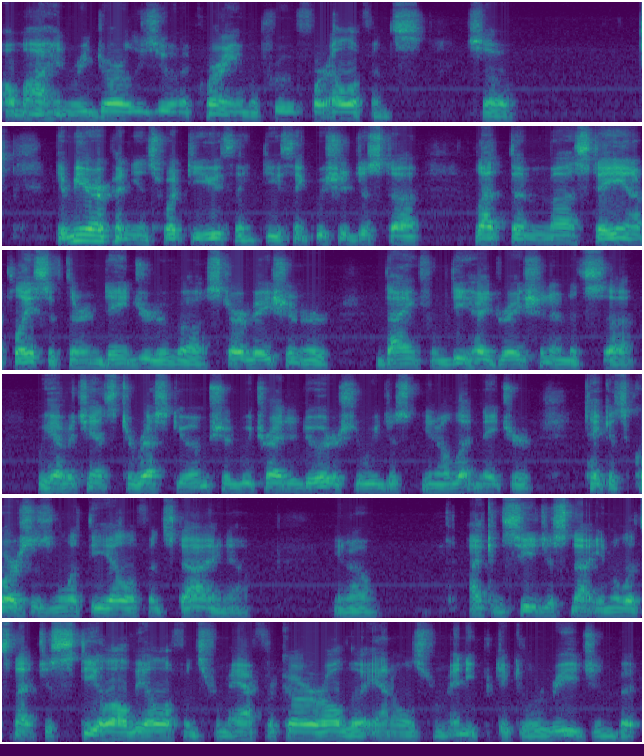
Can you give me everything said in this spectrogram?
Omaha Henry Doorly Zoo and Aquarium Approved for Elephants. So give me your opinions. What do you think? Do you think we should just uh, let them uh, stay in a place if they're endangered of uh, starvation or dying from dehydration and it's uh, we have a chance to rescue them. Should we try to do it or should we just, you know, let nature take its courses and let the elephants die now? You know, I can see just not, you know, let's not just steal all the elephants from Africa or all the animals from any particular region, but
